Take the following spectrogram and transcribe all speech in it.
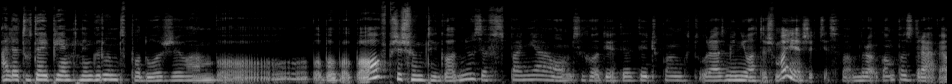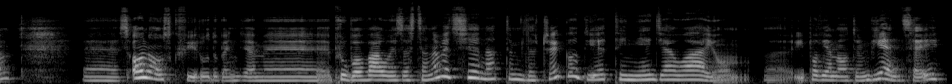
Ale tutaj piękny grunt podłożyłam, bo, bo, bo, bo, bo w przyszłym tygodniu ze wspaniałą psychodietetyczką, która zmieniła też moje życie swoją drogą, pozdrawiam, e, z Olą Skwirut będziemy próbowały zastanawiać się nad tym, dlaczego diety nie działają. E, I powiemy o tym więcej,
